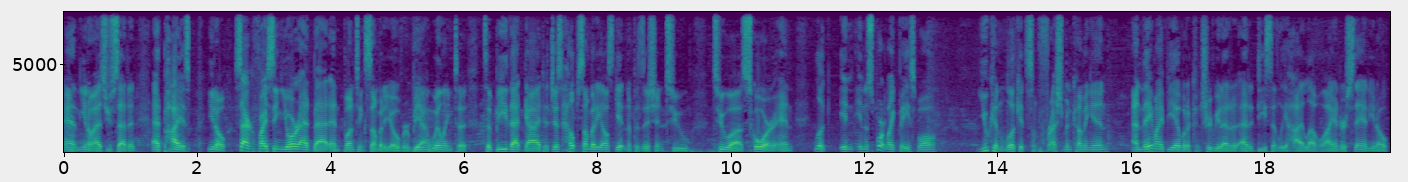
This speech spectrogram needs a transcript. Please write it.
and you know, as you said at at Pius, you know, sacrificing your at bat and bunting somebody over, being Yeah. willing to to be that guy to just help somebody else get in a position to to uh, score. And look, in in a sport like baseball, you can look at some freshmen coming in and they might be able to contribute at a, at a decently high level. I understand, you know,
